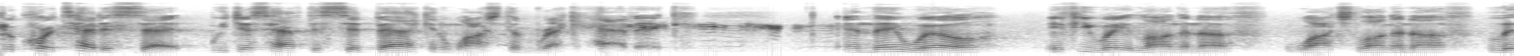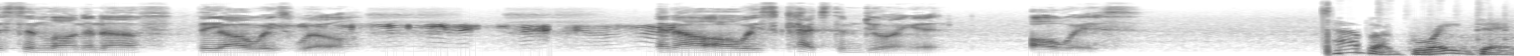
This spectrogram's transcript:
The quartet is set. We just have to sit back and watch them wreak havoc. And they will. If you wait long enough, watch long enough, listen long enough, they always will. And I'll always catch them doing it. Always. Have a great day.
